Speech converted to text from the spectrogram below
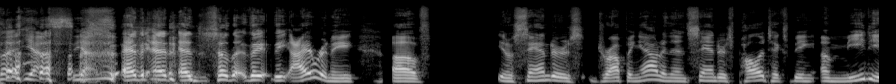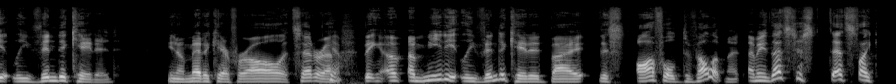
But yes, yes. And and and so the, the the irony of you know Sanders dropping out and then Sanders politics being immediately vindicated you know Medicare for all et cetera yeah. being uh, immediately vindicated by this awful development. I mean that's just that's like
